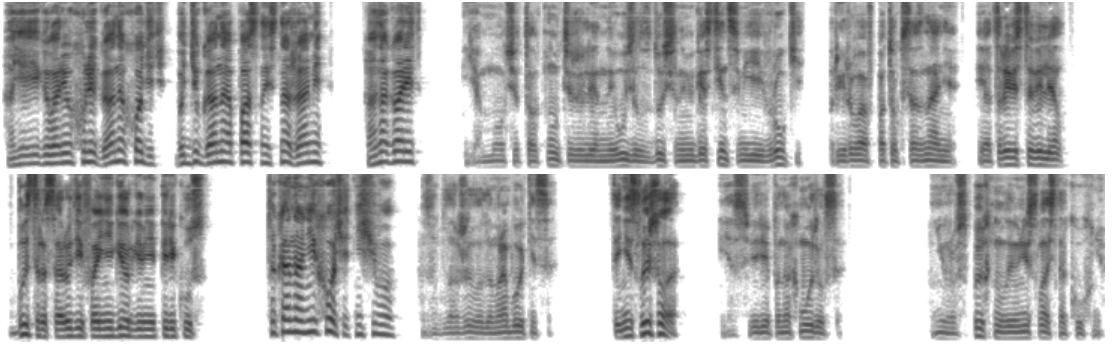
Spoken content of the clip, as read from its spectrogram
А я ей говорю, хулиганы ходят, бандюганы опасные, с ножами. А она говорит...» Я молча толкнул тяжеленный узел с дусиными гостинцами ей в руки прервав поток сознания, и отрывисто велел. «Быстро сооруди Фаине Георгиевне перекус». «Так она не хочет ничего», — заблажила домработница. «Ты не слышала?» Я свирепо нахмурился. Нюра вспыхнула и унеслась на кухню.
